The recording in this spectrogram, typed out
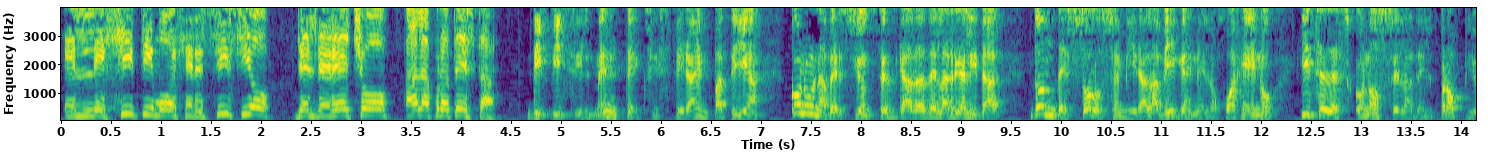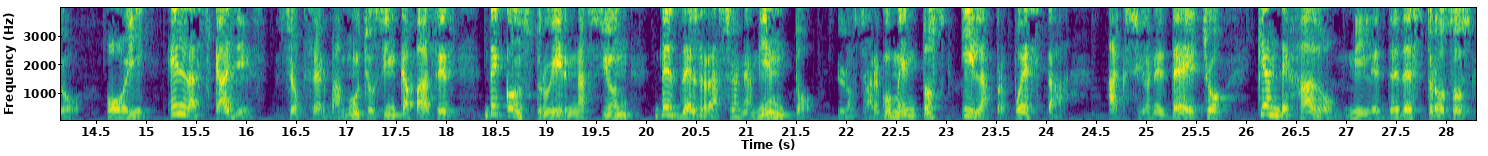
el legítimo ejercicio del derecho a la protesta. Difícilmente existirá empatía con una versión sesgada de la realidad donde solo se mira la viga en el ojo ajeno y se desconoce la del propio. Hoy, en las calles, se observa muchos incapaces de construir nación desde el razonamiento, los argumentos y la propuesta, acciones de hecho que han dejado miles de destrozos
